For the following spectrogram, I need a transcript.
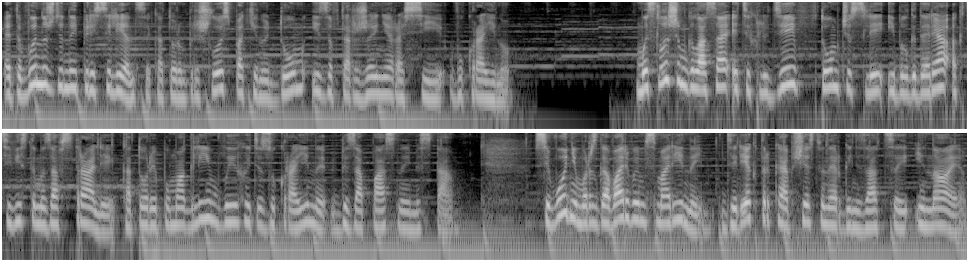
Это вынужденные переселенцы, которым пришлось покинуть дом из-за вторжения России в Украину. Мы слышим голоса этих людей, в том числе и благодаря активистам из Австралии, которые помогли им выехать из Украины в безопасные места – Сегодня мы разговариваем с Мариной, директоркой общественной организации «Иная».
